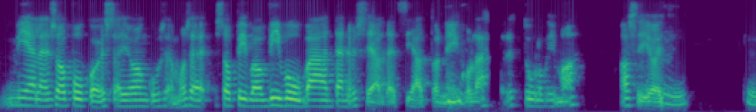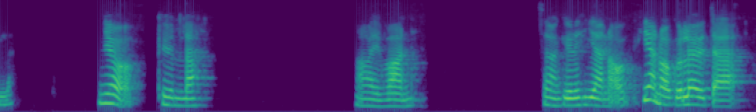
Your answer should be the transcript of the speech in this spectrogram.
mielen sopukoissa jonkun semmoisen sopivan vivun vääntänyt sieltä, että sieltä on niin kuin lähtenyt tulvimaan asioita. Niin, kyllä. Joo, kyllä. Aivan. Se on kyllä hienoa, hienoa kun löytää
